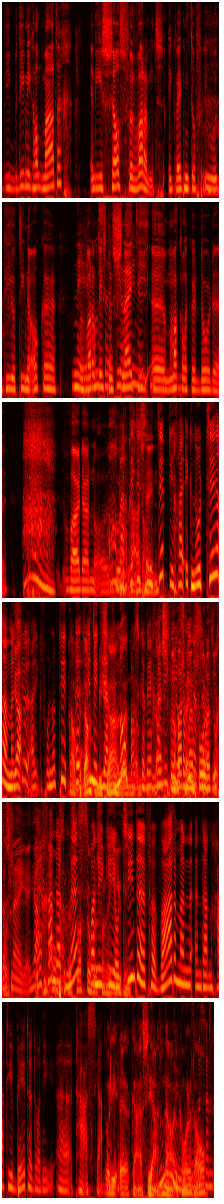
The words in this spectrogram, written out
Die bedien ik handmatig. En die is zelfs verwarmd. Ik weet niet of uw guillotine ook eh, Nee, verwarmd is. Dan snijdt die eh, makkelijker door de, Ah, waar daar no- oh, maar dit is heen. een tip, die ga ik noteren, monsieur. Ah, Ik voor noteer Nou, eh, bedankt, immédiatement, parce que wij gaan Mes die verwarmen voordat u gaat snijden. Ja, Wij ja. gaan ja, dat mes van die guillotine. verwarmen en dan gaat hij beter door die eh, kaas. Ja, Door die eh, kaas, ja. nou, ik Mm, hoor het dat al. is een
